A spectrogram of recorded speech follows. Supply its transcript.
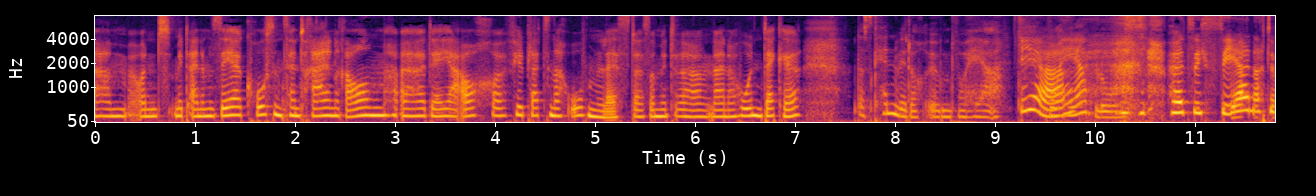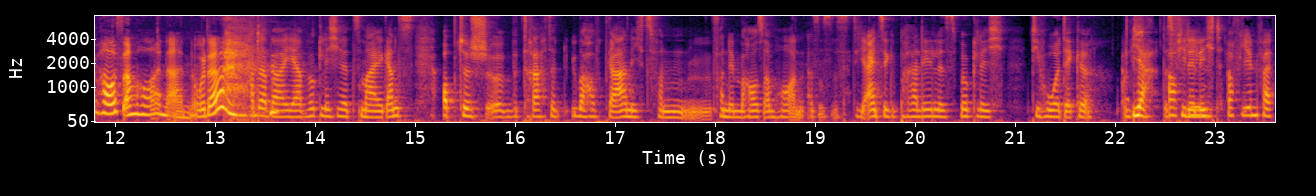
Ähm, und mit einem sehr großen zentralen Raum, äh, der ja auch äh, viel Platz nach oben lässt, also mit äh, einer hohen Decke. Das kennen wir doch irgendwoher. Ja. Woher bloß? Hört sich sehr nach dem Haus am Horn an, oder? Hat aber ja wirklich jetzt mal ganz optisch äh, betrachtet überhaupt gar nichts von, von dem Haus am Horn. Also es ist die einzige Parallele ist wirklich die hohe Decke. Ja, das viele jeden, Licht. Auf jeden Fall.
